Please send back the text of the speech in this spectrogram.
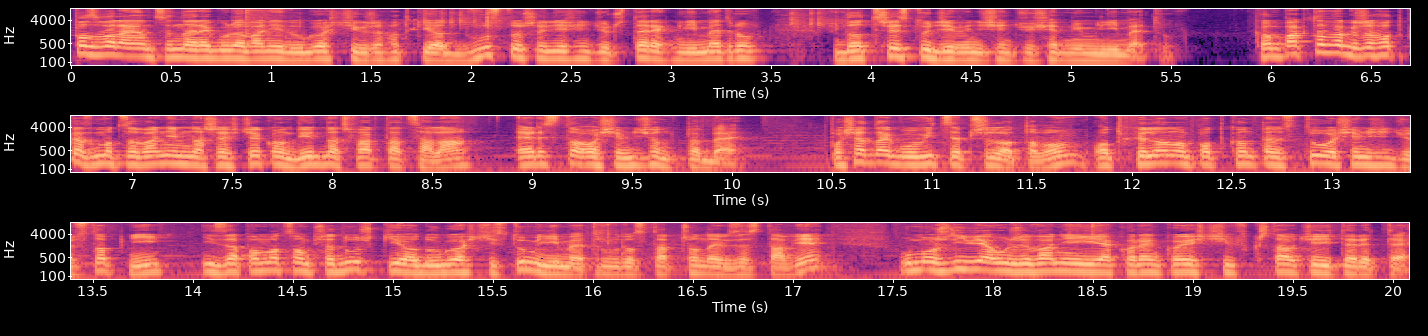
pozwalający na regulowanie długości grzechotki od 264 mm do 397 mm. Kompaktowa grzechotka z mocowaniem na sześciokąt 1,4 cala R180PB. Posiada głowicę przelotową, odchyloną pod kątem 180 stopni i za pomocą przedłużki o długości 100 mm dostarczonej w zestawie umożliwia używanie jej jako rękojeści w kształcie litery T.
